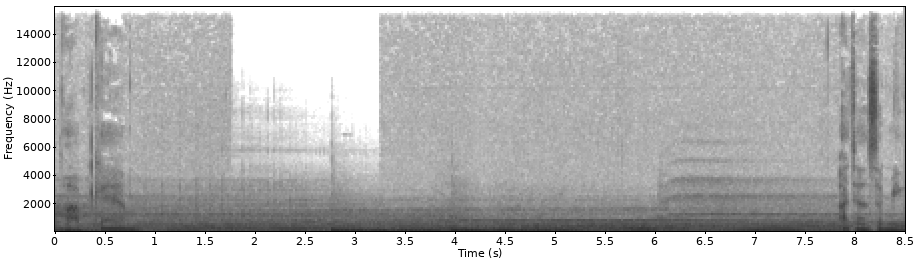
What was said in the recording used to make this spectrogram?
งอาบแก้ม อาจารย์สมิง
